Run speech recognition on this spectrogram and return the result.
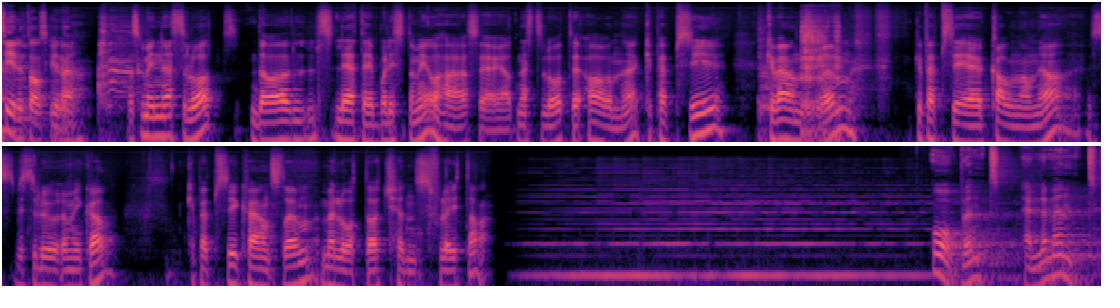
Sier en talskvinne. Da skal vi inn i neste låt. Da leter jeg på lista mi, og her ser jeg at neste låt er Arne Kepepsi Kvernstrøm. Kepepsi er kallenavnet, ja, hvis, hvis du lurer, Mikael. Kepepsi Kvernstrøm med låta 'Kjønnsfløyta'. Åpent element.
